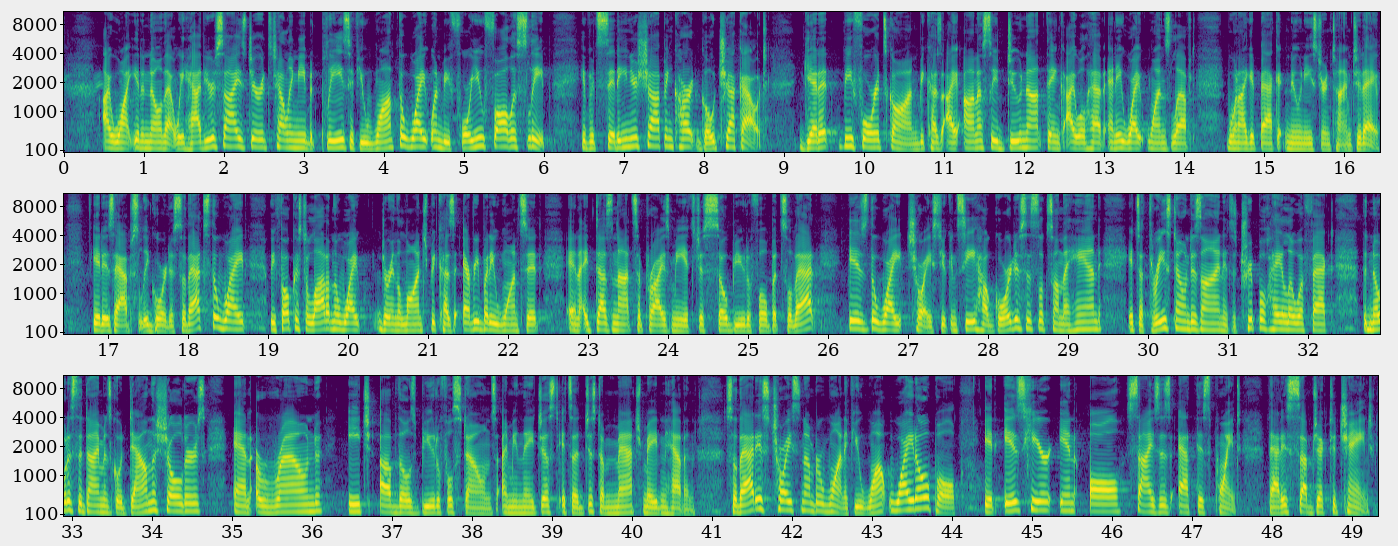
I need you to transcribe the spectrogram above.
I want you to know that we have your size, Jared's telling me, but please, if you want the white one before you fall asleep, if it's sitting in your shopping cart, go check out. Get it before it's gone because I honestly do not think I will have any white ones left when I get back at noon Eastern time today. It is absolutely gorgeous. So that's the white. We focused a lot on the white during the launch because everybody wants it and it does not surprise me. It's just so beautiful. But so that is the white choice. You can see how gorgeous this looks on the hand. It's a three stone design. It's a triple halo effect. The, notice the diamonds go down the shoulders and around each of those beautiful stones. I mean, they just, it's a just a match made in heaven. So that is choice number one. If you want white opal, it is here in all sizes at this point. That is subject to change.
